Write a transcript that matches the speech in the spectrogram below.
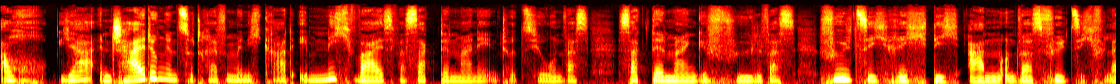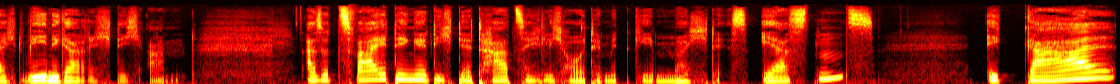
auch ja Entscheidungen zu treffen, wenn ich gerade eben nicht weiß, was sagt denn meine Intuition, was sagt denn mein Gefühl, was fühlt sich richtig an und was fühlt sich vielleicht weniger richtig an. Also zwei Dinge, die ich dir tatsächlich heute mitgeben möchte, ist erstens, egal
